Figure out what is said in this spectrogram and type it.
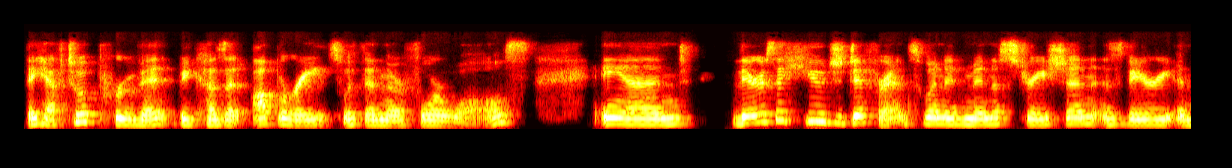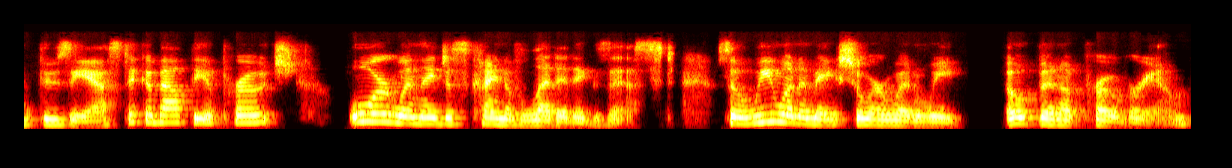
They have to approve it because it operates within their four walls. And there's a huge difference when administration is very enthusiastic about the approach or when they just kind of let it exist. So we want to make sure when we open a program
